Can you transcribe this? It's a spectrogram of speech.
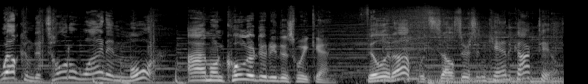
Welcome to Total Wine and More. I'm on cooler duty this weekend. Fill it up with seltzers and canned cocktails.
